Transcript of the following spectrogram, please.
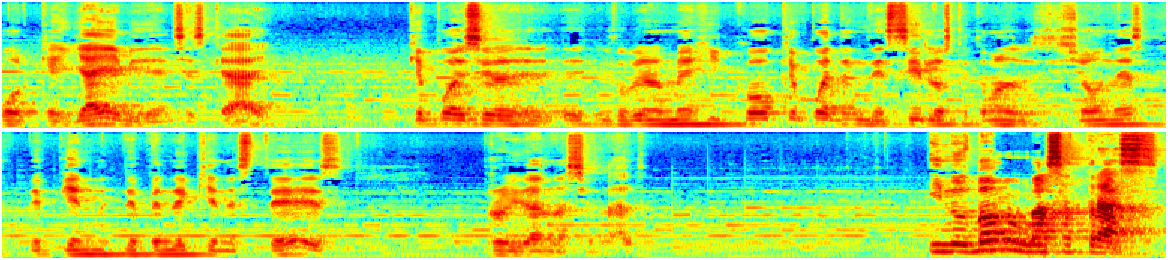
porque ya hay evidencias que hay. ¿Qué puede decir el, gobierno de México? ¿Qué pueden decir los que toman las decisiones? Depende, depende de quién esté, es prioridad nacional. Y nos vamos más atrás,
